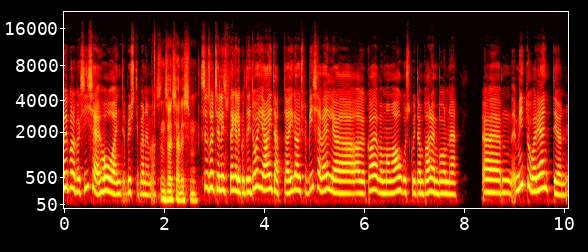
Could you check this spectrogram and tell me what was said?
võib-olla peaks ise hooandja püsti panema. see on sotsialism. see on sotsialism, tegelikult ei tohi aidata, igaüks peab ise välja kaevama oma august, kui ta on parempoolne äh,. mitu varianti on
